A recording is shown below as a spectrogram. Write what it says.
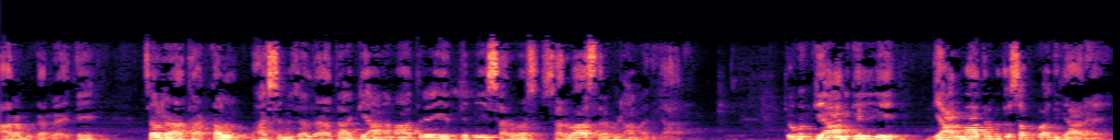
आरंभ कर रहे थे। चल रहा था, कल भाष्य में चल रहा था ज्ञान मात्र यद्यपि सर्व सर्वाश्रमिणाम अधिकार। तो ज्ञान के लिए ज्ञान मात्र में तो सबको अधिकार है।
